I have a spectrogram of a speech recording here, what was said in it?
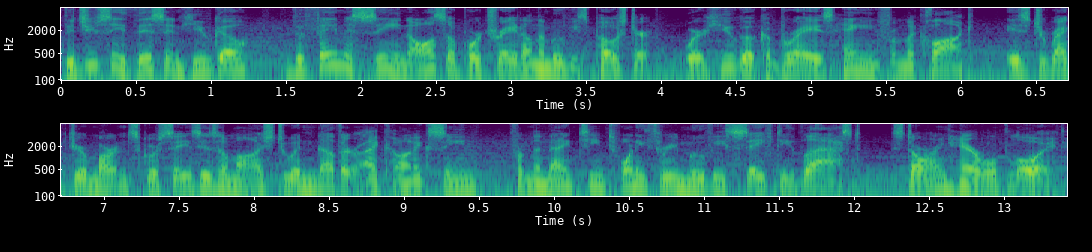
Did you see this in Hugo? The famous scene also portrayed on the movie's poster, where Hugo Cabret is hanging from the clock, is director Martin Scorsese's homage to another iconic scene from the 1923 movie Safety Last, starring Harold Lloyd.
